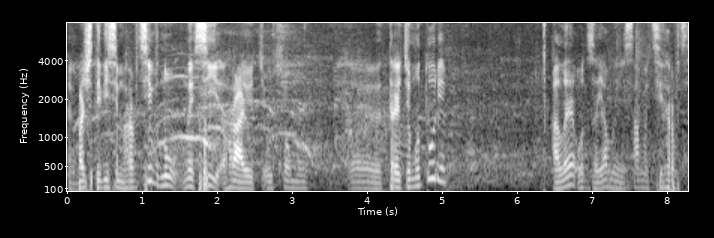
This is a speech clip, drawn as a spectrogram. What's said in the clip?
Як бачите, вісім гравців. Ну, не всі грають у цьому е, третьому турі. Але от заявлені саме ці гравці.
